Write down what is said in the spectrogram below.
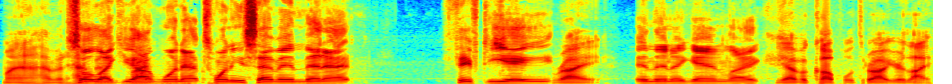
Mine I haven't. so like you have one at 27, then at 58, Right. and then again like You have a couple throughout your life.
